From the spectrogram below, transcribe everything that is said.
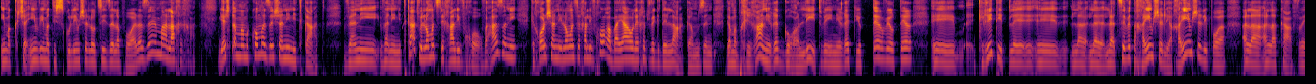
עם הקשיים ועם התסכולים של להוציא את זה לפועל, אז זה מהלך אחד. יש את המקום הזה שאני נתקעת, ואני, ואני נתקעת ולא מצליחה לבחור. ואז אני, ככל שאני לא מצליחה לבחור, הבעיה הולכת וגדלה. גם, זה, גם הבחירה נראית גורלית, והיא נראית יותר ויותר אה, קריטית ל, אה, ל, ל, לעצב את החיים שלי. החיים שלי פה על, על הכף. ו,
